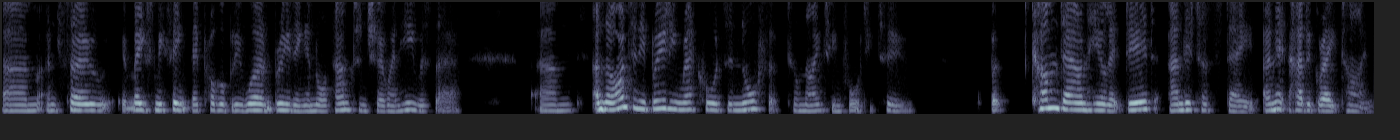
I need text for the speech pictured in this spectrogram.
Um, and so it makes me think they probably weren't breeding in Northamptonshire when he was there. Um, and there aren't any breeding records in Norfolk till 1942. But come downhill it did, and it has stayed, and it had a great time,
